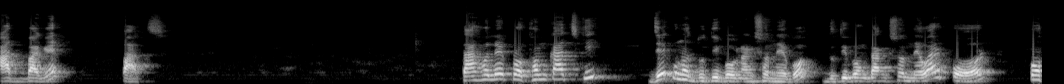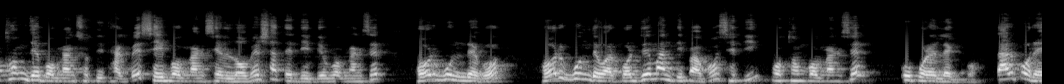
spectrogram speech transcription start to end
আট ভাগের পাঁচ। তাহলে প্রথম কাজ কি? যে কোনো দুটি ভগ্নাংশ নেব। দুটি ভগ্নাংশ নেওয়ার পর প্রথম যে ভগ্নাংশটি থাকবে, সেই ভগ্নাংশের লোভের সাথে দ্বিতীয় ভগ্নাংশের হর গুণ দেব। হর গুণ দেওয়ার পর যে মানটি পাবো, সেটি প্রথম ভগ্নাংশের উপরে লিখব। তারপরে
